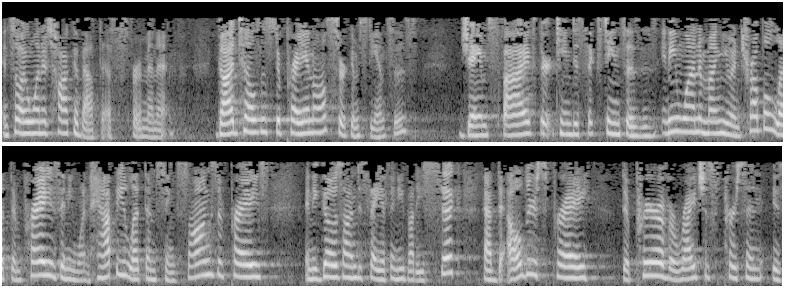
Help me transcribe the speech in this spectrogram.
And so I want to talk about this for a minute. God tells us to pray in all circumstances. James 5:13 to 16 says, "Is anyone among you in trouble? Let them pray. Is anyone happy? Let them sing songs of praise." And he goes on to say, "If anybody's sick, have the elders pray. The prayer of a righteous person is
